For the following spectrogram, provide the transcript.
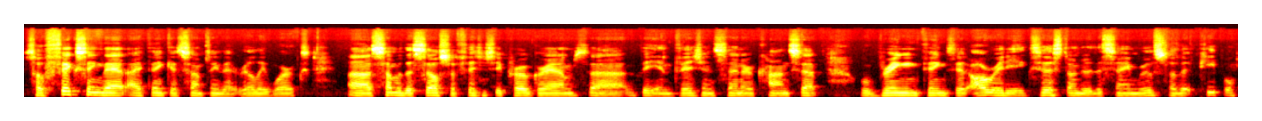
So fixing that, I think, is something that really works. Uh, some of the self-sufficiency programs, uh, the Envision Center concept, we're bringing things that already exist under the same roof so that people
